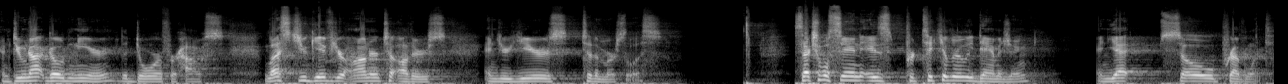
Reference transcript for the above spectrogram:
and do not go near the door of her house, lest you give your honor to others and your years to the merciless. Sexual sin is particularly damaging and yet so prevalent.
